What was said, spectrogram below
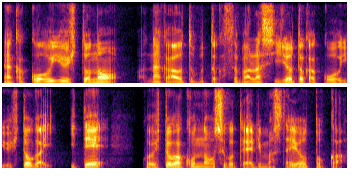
なんかこういう人のなんかアウトプットが素晴らしいよとか、こういう人がいて、こういう人がこんなお仕事やりましたよとか、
